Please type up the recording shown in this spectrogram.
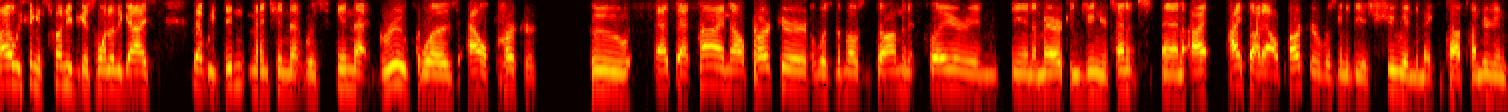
I always think it's funny because one of the guys that we didn't mention that was in that group was Al Parker, who at that time, Al Parker was the most dominant player in, in American junior tennis. And I, I thought Al Parker was going to be a shoe in to make the top 100. And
